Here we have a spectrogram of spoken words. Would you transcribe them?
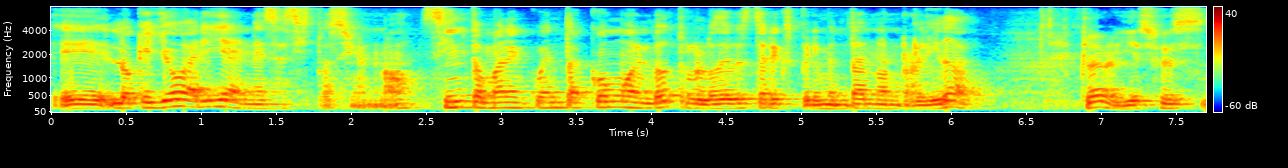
eh, lo que yo haría en esa situación, ¿no? Sin tomar en cuenta cómo el otro lo debe estar experimentando en realidad. Claro, y eso es,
